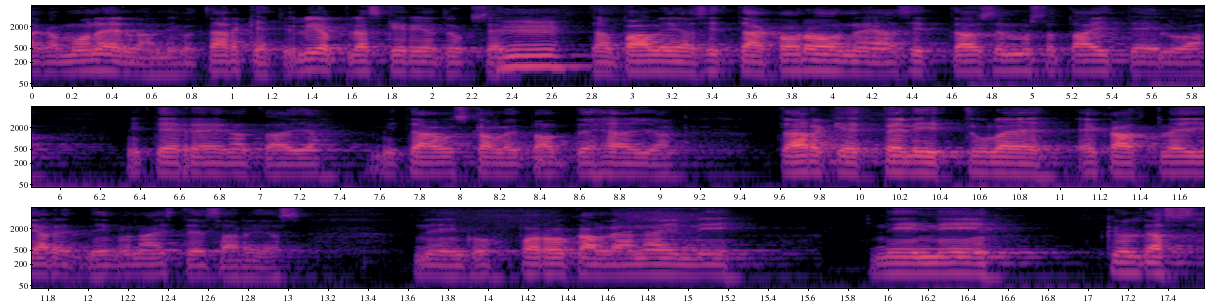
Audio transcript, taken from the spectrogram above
aika monella on niin tärkeät ylioppilaskirjoitukset, mm. tämä on paljon, sitten tämä korona ja sitten on semmoista taiteilua, miten reenata ja mitä uskalletaan tehdä ja tärkeät pelit tulee, ekat playerit niin kuin naisten sarjassa niin kuin porukalle ja näin, niin, niin, niin kyllä tässä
